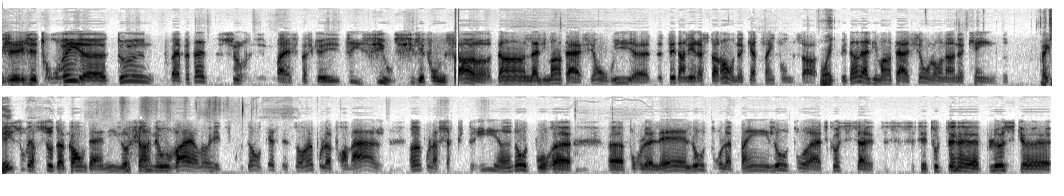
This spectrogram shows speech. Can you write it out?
J'ai, trouvé euh, deux, ben peut-être sur, ben c'est parce que tu sais ici aussi les fournisseurs dans l'alimentation, oui, euh, tu sais dans les restaurants on a 4-5 fournisseurs, Oui. mais dans l'alimentation là on en a 15. Fait que les ouvertures de compte, Danny, là j'en ai ouvert là, j'ai dit coudonc, qu'est-ce que c'est ça? Un pour le fromage, un pour la charcuterie, un autre pour euh, pour le lait, l'autre pour le pain, l'autre pour en tout cas c'est tout le temps plus que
